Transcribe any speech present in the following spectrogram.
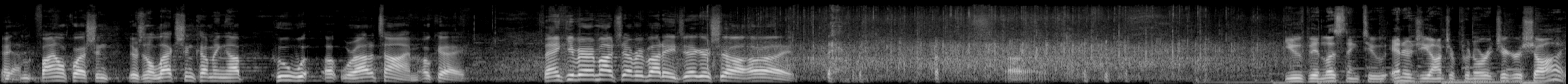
that- yeah. Final question. There's an election coming up. Who? Uh, we're out of time. Okay. Thank you very much, everybody. Jigar Shah. All right. You've been listening to energy entrepreneur Jigar Shah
